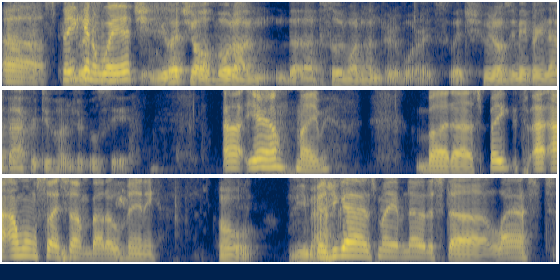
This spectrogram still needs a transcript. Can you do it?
Uh, speaking Listen, of which, we let y'all vote on the episode 100 awards, which who knows? We may bring that back for 200. We'll see. uh, yeah, maybe. But uh, speak. I, I want to say something about old Vinny Oh. Because you guys may have noticed uh, last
